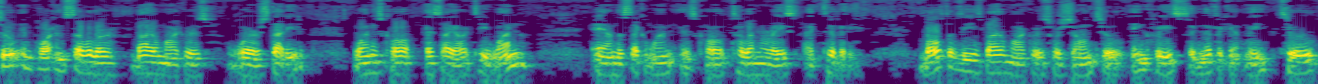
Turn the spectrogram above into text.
Two important cellular biomarkers were studied. One is called SIRT1, and the second one is called telomerase activity. Both of these biomarkers were shown to increase significantly to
